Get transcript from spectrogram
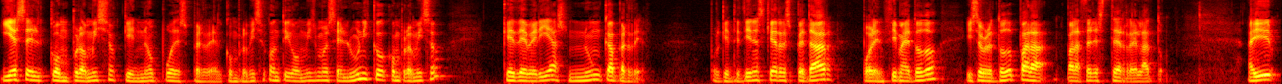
Y es el compromiso que no puedes perder. El compromiso contigo mismo es el único compromiso que deberías nunca perder. Porque te tienes que respetar por encima de todo y sobre todo para, para hacer este relato. Ahí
